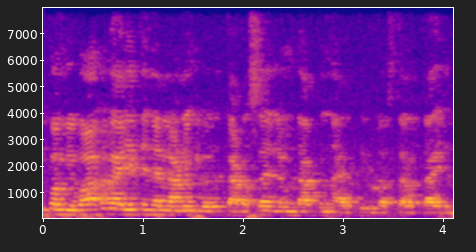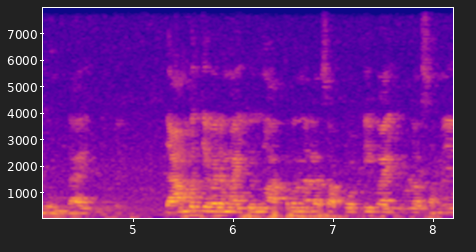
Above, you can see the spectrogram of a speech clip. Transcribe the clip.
ഇപ്പം വിവാഹ കാര്യത്തിനെല്ലാണെങ്കിൽ ഒരു തടസ്സമെല്ലാം ഉണ്ടാക്കുന്ന തരത്തിലുള്ള സ്ഥലത്തായിരുന്നു ഉണ്ടായിരുന്നത്. ദാമ്പത്യപരമായിട്ടൊന്നും അത്ര നല്ല സപ്പോർട്ടീവായിട്ടുള്ള സമയ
